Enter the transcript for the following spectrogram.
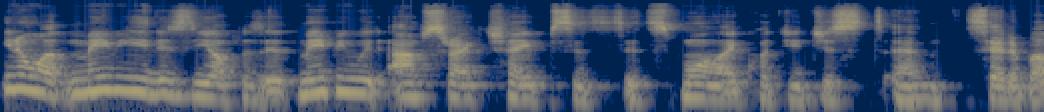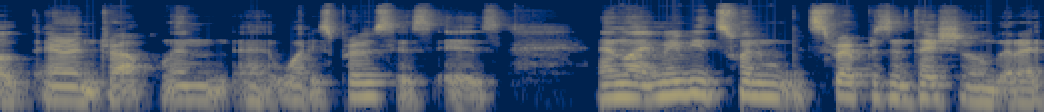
you know what? Maybe it is the opposite. Maybe with abstract shapes, it's it's more like what you just um, said about Aaron Draplin, uh, what his process is, and like maybe it's when it's representational that I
